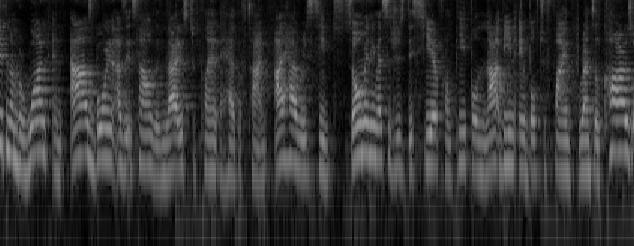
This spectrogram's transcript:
Tip number one, and as boring as it sounds, and that is to plan ahead of time. I have received so many messages this year from people not being able to find rental cars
